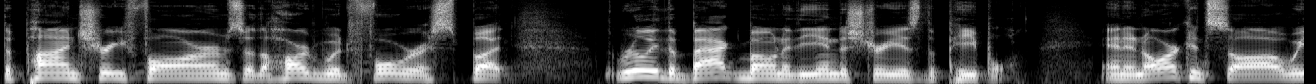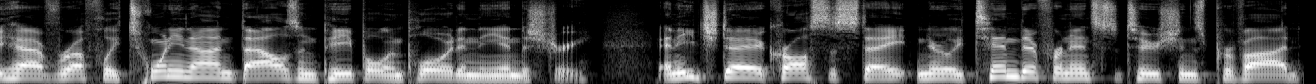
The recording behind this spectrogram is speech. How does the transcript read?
the pine tree farms or the hardwood forests, but really the backbone of the industry is the people. And in Arkansas, we have roughly 29,000 people employed in the industry. And each day across the state, nearly 10 different institutions provide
